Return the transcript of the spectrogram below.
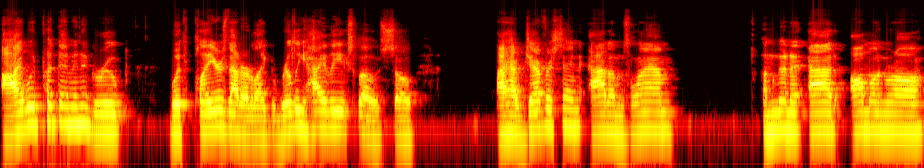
I would put them in a group with players that are like really highly exposed. So I have Jefferson, Adams, Lamb. I'm going to add Amon Ra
